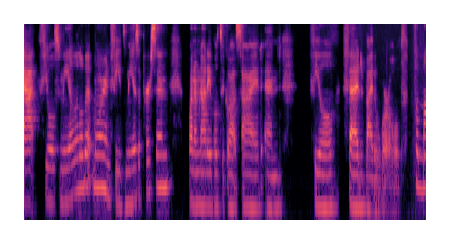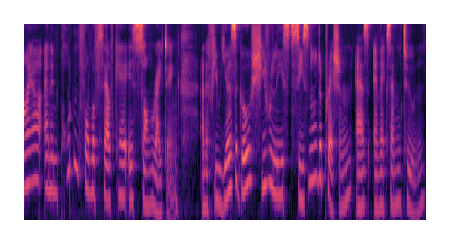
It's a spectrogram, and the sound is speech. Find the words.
that fuels me a little bit more and feeds me as a person when I'm not able to go outside and feel fed by the world. For Maya, an important form of self care is songwriting. And a few years ago, she released Seasonal Depression as mxmtoon.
